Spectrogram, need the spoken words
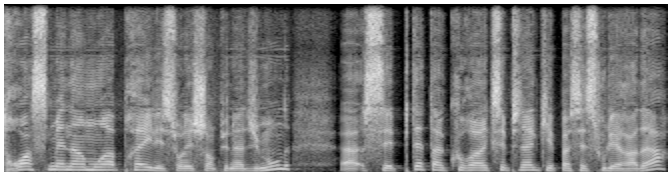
trois semaines, un mois après, il est sur les du monde. Euh, c'est peut-être un coureur exceptionnel qui est passé sous les radars,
